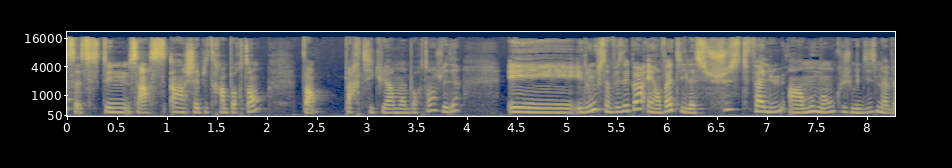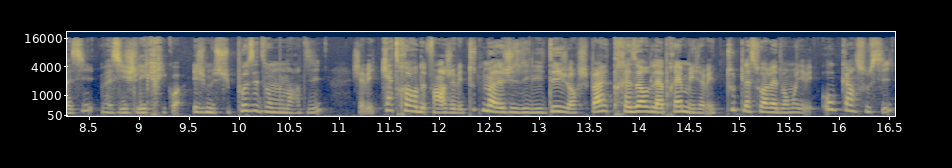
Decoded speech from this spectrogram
c'était un, chapitre important, enfin particulièrement important, je veux dire. Et, donc ça me faisait peur. Et en fait, il a juste fallu à un moment que je me dise, bah vas-y, vas-y, je l'écris quoi. Et je me suis posée devant mon ordi. J'avais 4 heures de. Enfin, j'avais toute ma visibilité, genre, je sais pas, 13 heures de l'après, mais j'avais toute la soirée devant moi, il n'y avait aucun souci.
